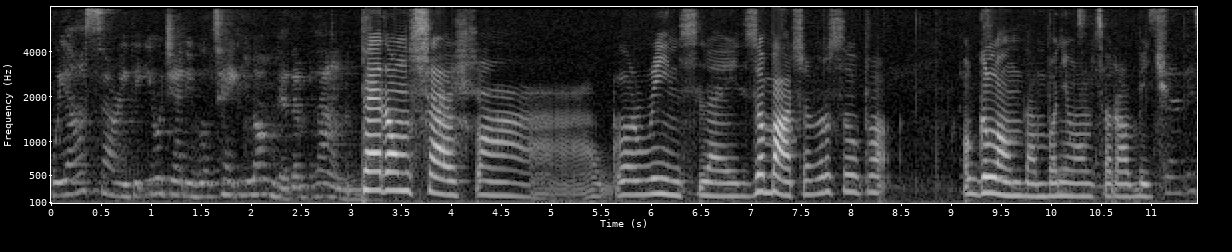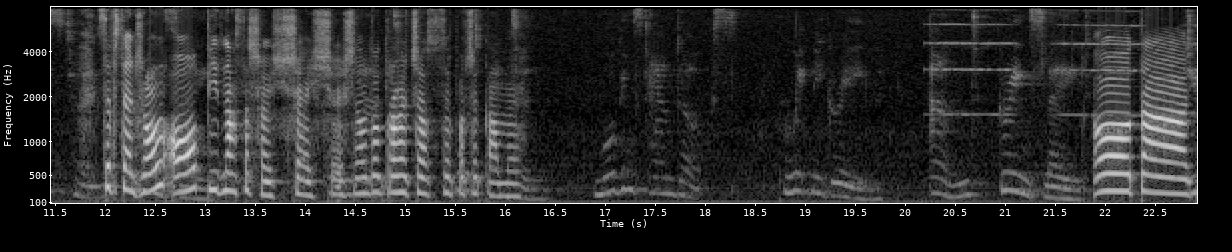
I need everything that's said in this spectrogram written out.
We are sorry that your journey will take longer than planned. Peron 6. Green Slate. Zobaczę, po prostu po... oglądam, bo nie mam co robić. Sef Central o 15.06. 6, 6. No to trochę czasu sobie poczekamy. Morganstown Docks, Whitney Green, and Greenslade. O tak, Due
